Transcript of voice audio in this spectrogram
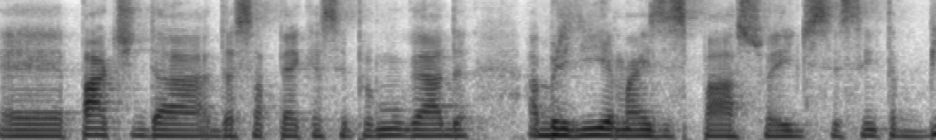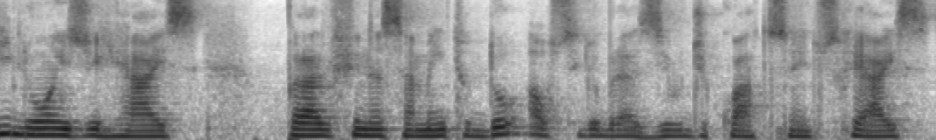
É, parte da, dessa PEC a ser promulgada abriria mais espaço aí de 60 bilhões de reais para o financiamento do Auxílio Brasil de 400 reais.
